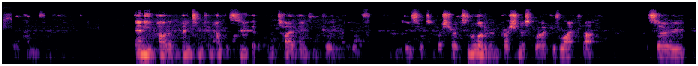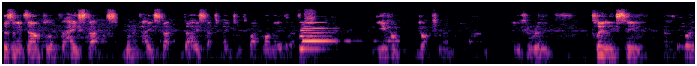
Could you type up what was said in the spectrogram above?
So kind of any part of the painting can have this. You get an entire painting purely made of um, these sorts of brushstrokes, and a lot of impressionist work is like that. So there's an example of the haystacks, one of haystack, the haystacks paintings by Monet that I've in the accompanying document, um, and you can really clearly see uh, the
